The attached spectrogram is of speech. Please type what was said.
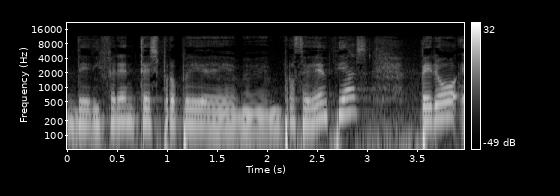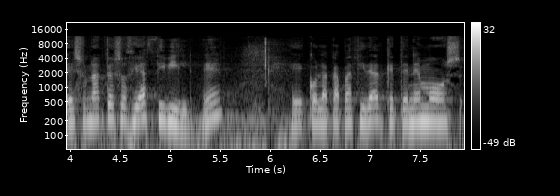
de diferentes procedencias, pero es un acto de sociedad civil. con la capacidad que tenemos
